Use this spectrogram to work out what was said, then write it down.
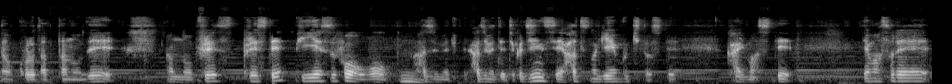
の頃だったので、あの、プレス、プレステ ?PS4 を初めて、初めてっていうか人生初のゲーム機として買いまして、で、まあそれ、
